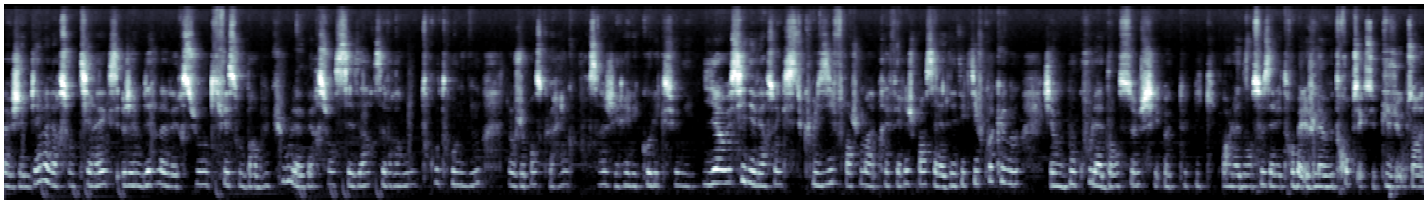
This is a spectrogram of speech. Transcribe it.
Euh, j'aime bien la version T-Rex, j'aime bien la version qui fait son barbecue, la version César, c'est vraiment trop trop mignon. Donc je pense que rien que pour ça, j'irai les collectionner. Il y a aussi des versions exclusives, franchement, à préférer, je pense, à la détective, quoique non. J'aime beaucoup la danseuse chez Hot Topic. Oh, la danseuse, elle est trop belle. Je la veux trop, parce que c'est plus ça.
